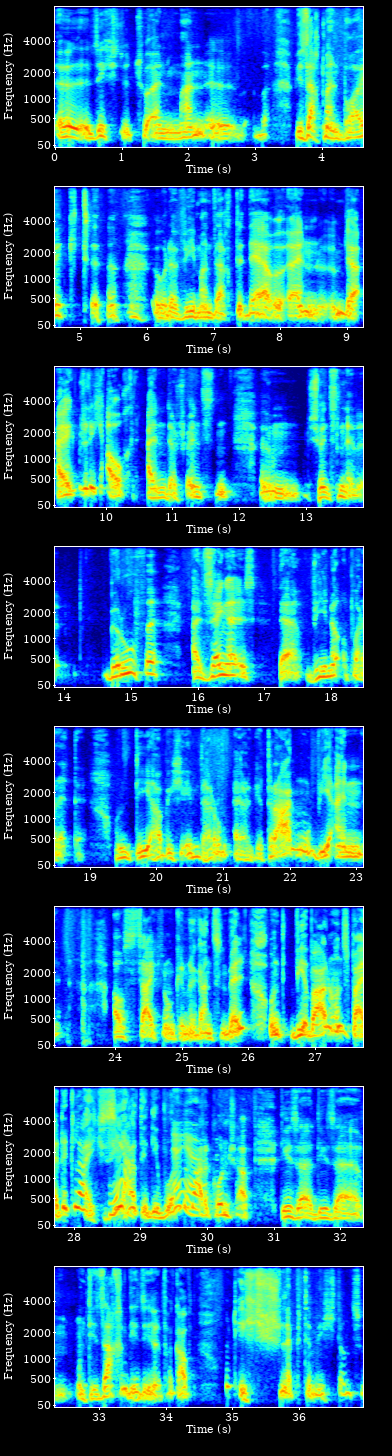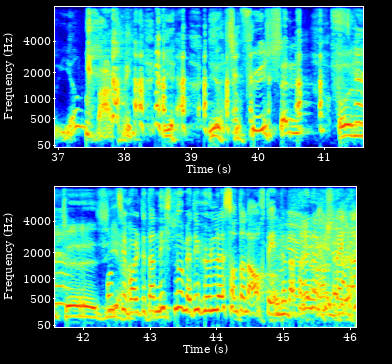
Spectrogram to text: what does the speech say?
äh, sich zu einem Mann, äh, wie sagt man, beugt oder wie man sagte, der, ein, der eigentlich auch einen der schönsten, ähm, schönsten äh, Berufe als Sänger ist, der Wiener Operette. Und die habe ich eben darum äh, getragen wie ein Auszeichnung in der ganzen Welt. Und wir waren uns beide gleich. Sie ja. hatte die wunderbare ja, ja. Kundschaft, diese, diese, und die Sachen, die sie verkauft. Und ich schleppte mich dann zu ihr und warf mich ihr, ihr, zu Füßen. Und, äh, sie, und sie wollte dann nicht nur mehr die Hülle, sondern auch den, der da drinnen gesteckt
